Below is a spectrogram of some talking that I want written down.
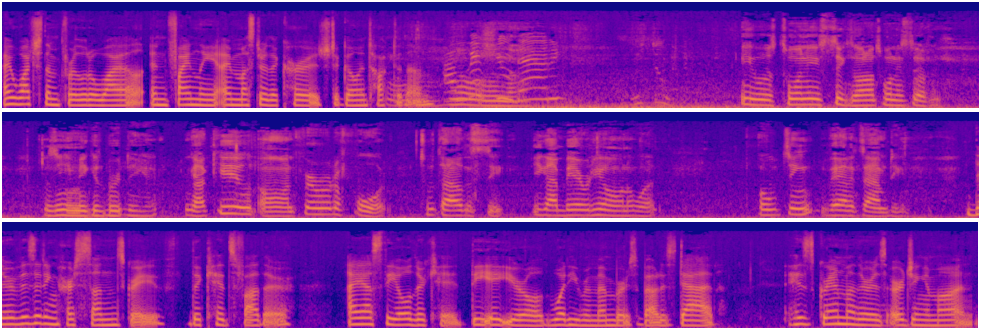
I watch them for a little while, and finally I muster the courage to go and talk to them. I miss you, Daddy. Me too. He was 26 on 27 because he didn't make his birthday yet. He got killed on February the 4th, 2006. He got buried here on a what? 14th Valentine's Day. They're visiting her son's grave, the kid's father. I ask the older kid, the eight year old, what he remembers about his dad. His grandmother is urging him on,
